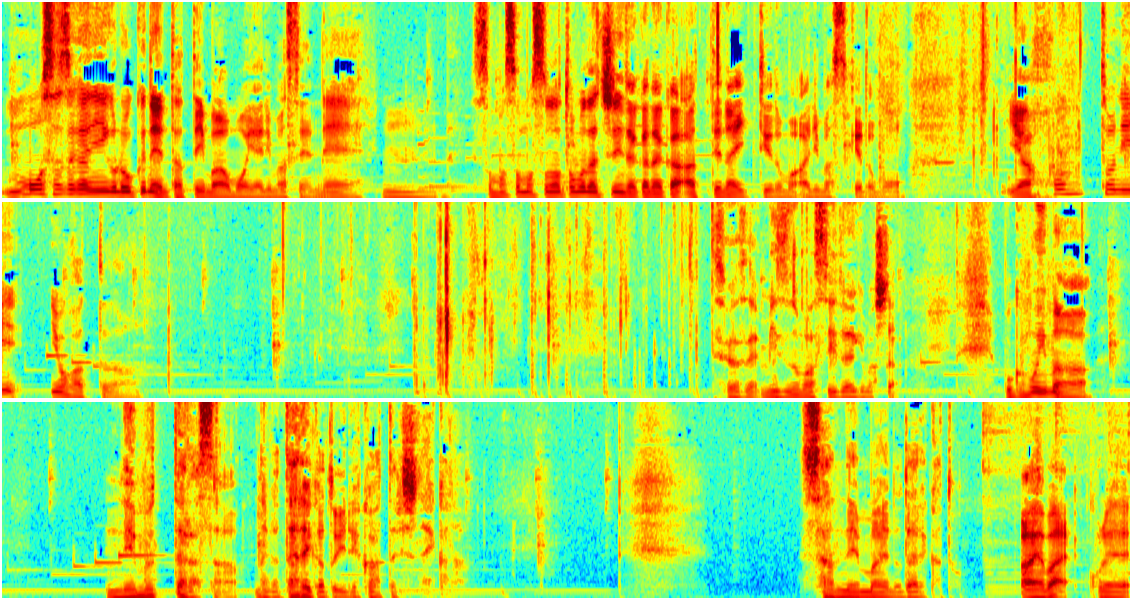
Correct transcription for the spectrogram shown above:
もうさすがに6年経って今はもうやりませんね。うん。そもそもその友達になかなか会ってないっていうのもありますけども。いや、本当に良かったな。すいません。水飲ませていただきました。僕も今、眠ったらさ、なんか誰かと入れ替わったりしないかな。3年前の誰かと。あ、やばい。これ、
